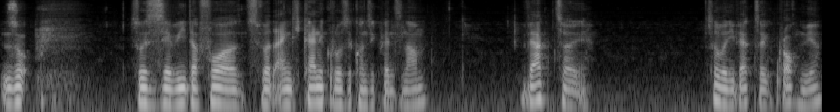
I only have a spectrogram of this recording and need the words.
So. So ist es ja wie davor. Es wird eigentlich keine große Konsequenzen haben. Werkzeuge. So, aber die Werkzeuge brauchen wir.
